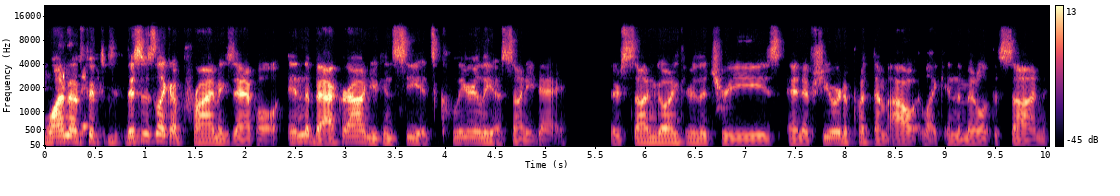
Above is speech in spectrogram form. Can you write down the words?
one of 50, this is like a prime example. In the background, you can see it's clearly a sunny day. There's sun going through the trees. And if she were to put them out like in the middle of the sun,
